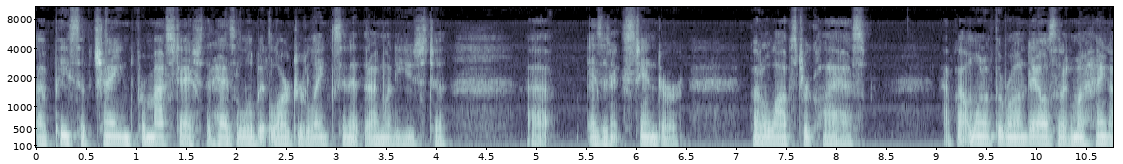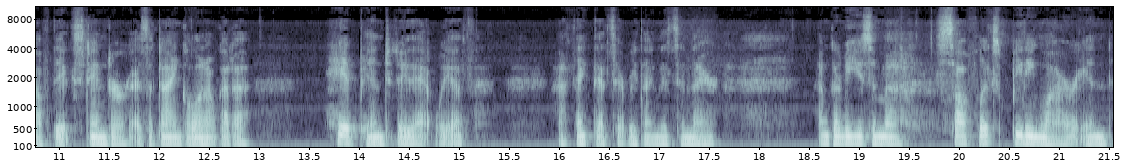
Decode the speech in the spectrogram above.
a piece of chain from my stash that has a little bit larger links in it that I'm going to use to uh, as an extender. Got a lobster clasp. I've got one of the rondelles that I'm going to hang off the extender as a dangle, and I've got a head pin to do that with. I think that's everything that's in there. I'm going to be using my Softflex beading wire in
